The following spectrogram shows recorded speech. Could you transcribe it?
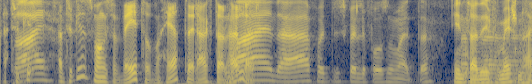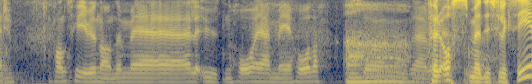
Jeg tror, ikke, jeg tror ikke det er så mange som vet at han heter Rekdal heller. Nei, det er faktisk veldig få som veit det. Inside Men, eh, information her. Han skriver jo navnet med Eller uten H. Jeg er med H, da. Ah, For oss med dysleksi,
